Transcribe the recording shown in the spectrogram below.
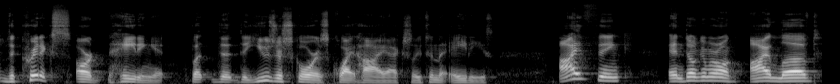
the critics are hating it, but the the user score is quite high. Actually, it's in the 80s. I think, and don't get me wrong, I loved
